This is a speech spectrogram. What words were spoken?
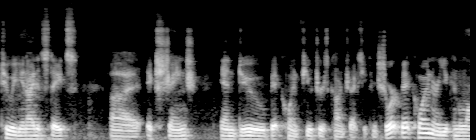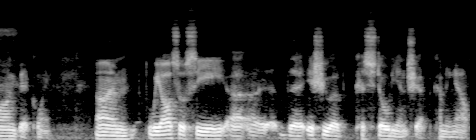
to a United States uh, exchange and do Bitcoin futures contracts. You can short Bitcoin or you can long Bitcoin. Um, we also see uh, the issue of custodianship coming out.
